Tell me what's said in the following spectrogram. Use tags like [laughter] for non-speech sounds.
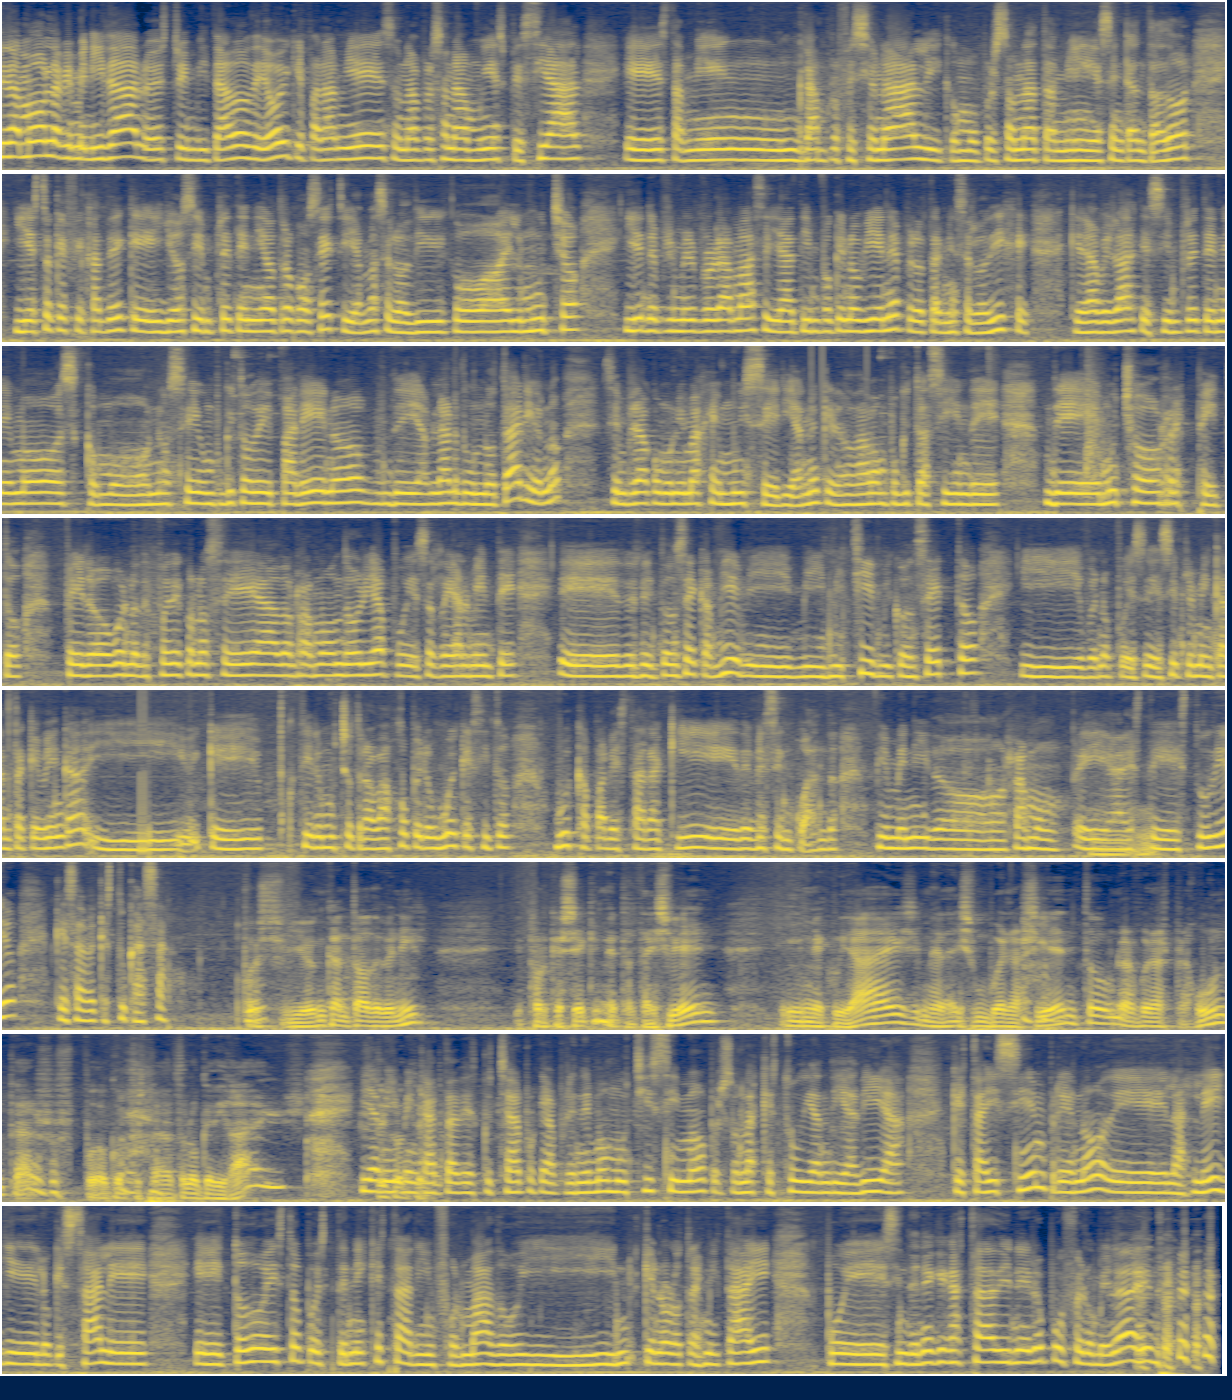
Le damos la bienvenida a nuestro invitado de hoy, que para mí es una persona muy especial, es también un gran profesional y como persona también es encantador. Y esto que fíjate que yo siempre tenía otro concepto y además se lo digo a él mucho y en el primer programa hace ya tiempo que no viene, pero también se lo dije, que la verdad que siempre tenemos como, no sé, un poquito de paré, ¿no? De hablar de un notario, ¿no? Siempre era como una imagen muy seria, ¿no? Que nos daba un poquito así de, de mucho respeto. Pero bueno, después de conocer a don Ramón, Ramón Doria, pues realmente eh, desde entonces cambié mi, mi, mi, chip, mi concepto y bueno, pues eh, siempre me encanta que venga y que tiene mucho trabajo, pero un huequecito busca para estar aquí eh, de vez en cuando. Bienvenido Ramón a este estudio que sabe que es tu casa. Pues yo encantado de venir porque sé que me tratáis bien y me cuidáis, y me dais un buen asiento, unas buenas preguntas, os puedo contestar a todo lo que digáis. Y a mí me encanta de escuchar porque aprendemos muchísimo, personas que estudian día a día, que estáis siempre, ¿no? De las leyes, lo que sale, eh, todo esto, pues tenéis que estar informados y, que nos lo transmitáis, pues sin tener que gastar dinero, pues fenomenal. [laughs]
